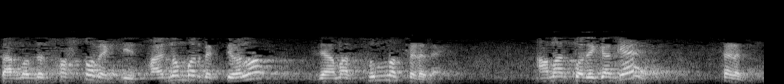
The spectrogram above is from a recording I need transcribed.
তার মধ্যে ষষ্ঠ ব্যক্তি, ছয় নম্বর ব্যক্তি হল যে আমার শূন্য ছেড়ে দেয়। আমার তরিকাকে ছেড়ে দেয়।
